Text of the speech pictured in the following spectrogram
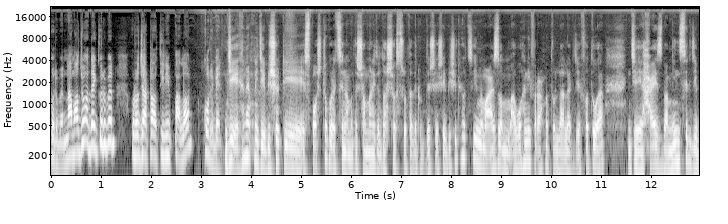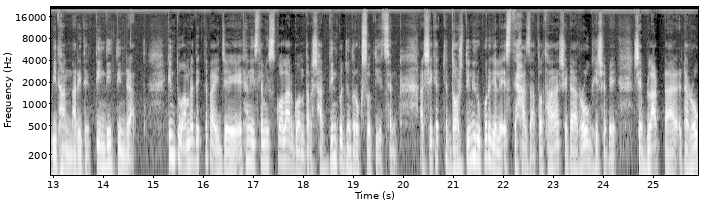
করবেন, নামাজও আদায় করবেন, রোজাটাও তিনি পালন করবেন। জি, এখানে আপনি যে বিষয়টি স্পষ্ট করেছেন আমাদের সম্মানিত দর্শক শ্রোতাদের উদ্দেশ্যে, সেই বিষয়টি হচ্ছে ইমাম আজম আবু হানিফ রহমতুল্লাহ আল্লাহর যে ফতুয়া, যে হায়েজ বা মিনসের যে বিধান নারীদের তিন দিন, তিন রাত। কিন্তু আমরা দেখতে পাই যে এখানে ইসলামিক স্কলারগণ তারা সাত দিন পর্যন্ত রুখসত দিয়েছেন। আর সেক্ষেত্রে দশ দিনের উপরে গেলে ইস্তেহাজা তথা সেটা রোগ হিসেবে, সে ব্লাডটা এটা রোগ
